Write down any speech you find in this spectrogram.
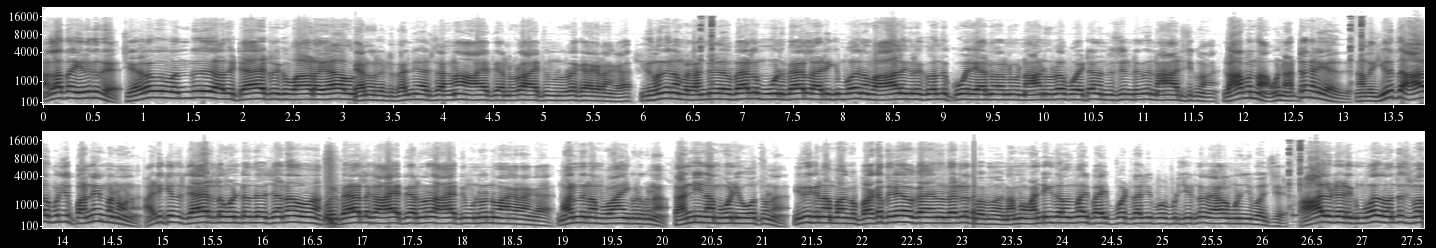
நல்லா தான் இருக்குது. செலவு வந்து அது டேரக்டருக்கு வாடகை அவங்க இரநூறு லிட்டர் தண்ணி அடிச்சாங்கன்னா ஆயிரத்தி இரநூறுவா ஆயிரத்தி முந்நூறுரூவா கேட்குறாங்க இது வந்து நம்ம ரெண்டு பேரில் மூணு பேரில் அடிக்கும்போது நம்ம ஆளுங்களுக்கு வந்து கூலி இரநூறு இரநூறு நானூறுரூவா போயிட்டு அந்த மிஷின் இருக்குது நான் அடிச்சுக்குவேன். லாபம் தான் ஒன்றும் நட்டம் கிடையாது. நம்ம இழுத்து ஆளை பிடிச்சி பண்ணையும் பண்ணணும். அடிக்கிறது டேரில் கொண்டு வந்து வச்சானா ஒரு பேரலுக்கு ஆயிரத்தி இரநூறு ஆயிரத்தி முந்நூறுன்னு வாங்குறாங்க. மருந்து நம்ம வாங்கி கொடுக்கணும். தண்ணி நம்ம கொண்டு ஊற்றணும் இதுக்கு நம்ம அங்கே பக்கத்துலேயே இந்த இடத்துல நம்ம வண்டிக்கு தகுந்த மாதிரி பைப் போட்டு தண்ணி போட்டு பிடிச்சிக்கிட்டோம் வேலை முடிஞ்சு போச்சு. ஆள் விட்டு எடுக்கும்போது வந்து சும்மா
